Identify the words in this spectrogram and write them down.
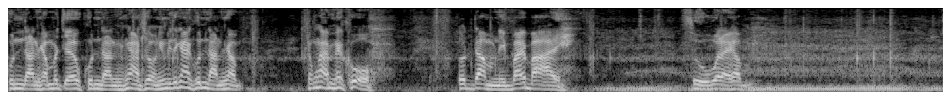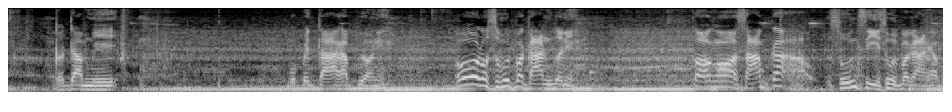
คุณดันครับมาเจอคุณดันงานช่วงนี้มีแต่งานคุณดันครับทำงานแมคโคร รถดำนี่บายบาย สู่อะไรครับ รถดำนี้บวเป็นตาครับพี่น้องนี่ โอ้รถสมุดประการตัวนี้ตองอสามเก้าศูนย์สี่สมุดประการครับ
